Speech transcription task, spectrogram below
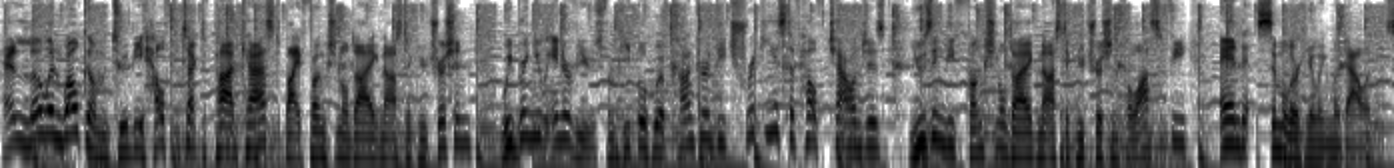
Hello and welcome to the Health Detective Podcast by Functional Diagnostic Nutrition. We bring you interviews from people who have conquered the trickiest of health challenges using the functional diagnostic nutrition philosophy and similar healing modalities.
